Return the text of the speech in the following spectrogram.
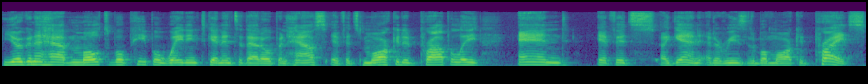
you're going to have multiple people waiting to get into that open house if it's marketed properly and if it's, again, at a reasonable market price.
